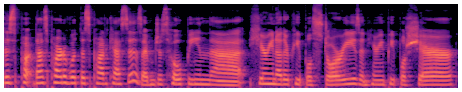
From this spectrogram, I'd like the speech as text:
this part that's part of what this podcast is. I'm just hoping that hearing other people's stories and hearing people share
